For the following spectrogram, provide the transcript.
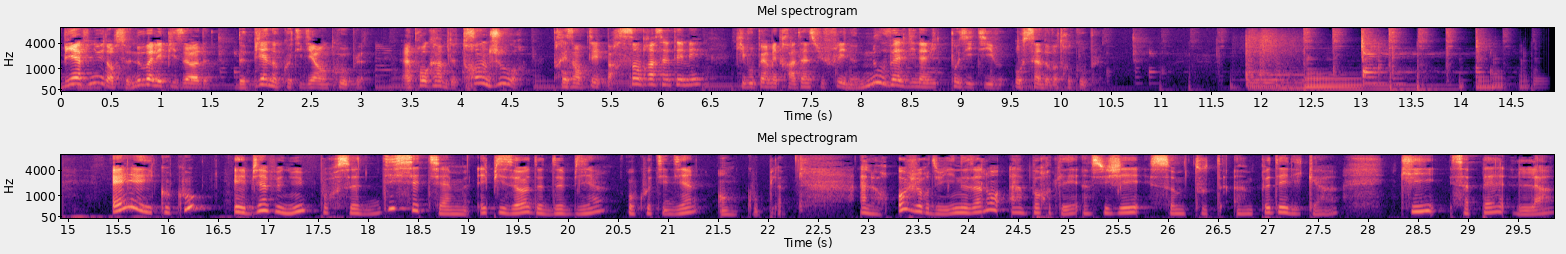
Bienvenue dans ce nouvel épisode de Bien au quotidien en couple, un programme de 30 jours présenté par Sandra Saint-Aimé qui vous permettra d'insuffler une nouvelle dynamique positive au sein de votre couple. Hey, coucou et bienvenue pour ce 17e épisode de Bien au quotidien en couple. Alors aujourd'hui, nous allons aborder un sujet somme toute un peu délicat qui s'appelle la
